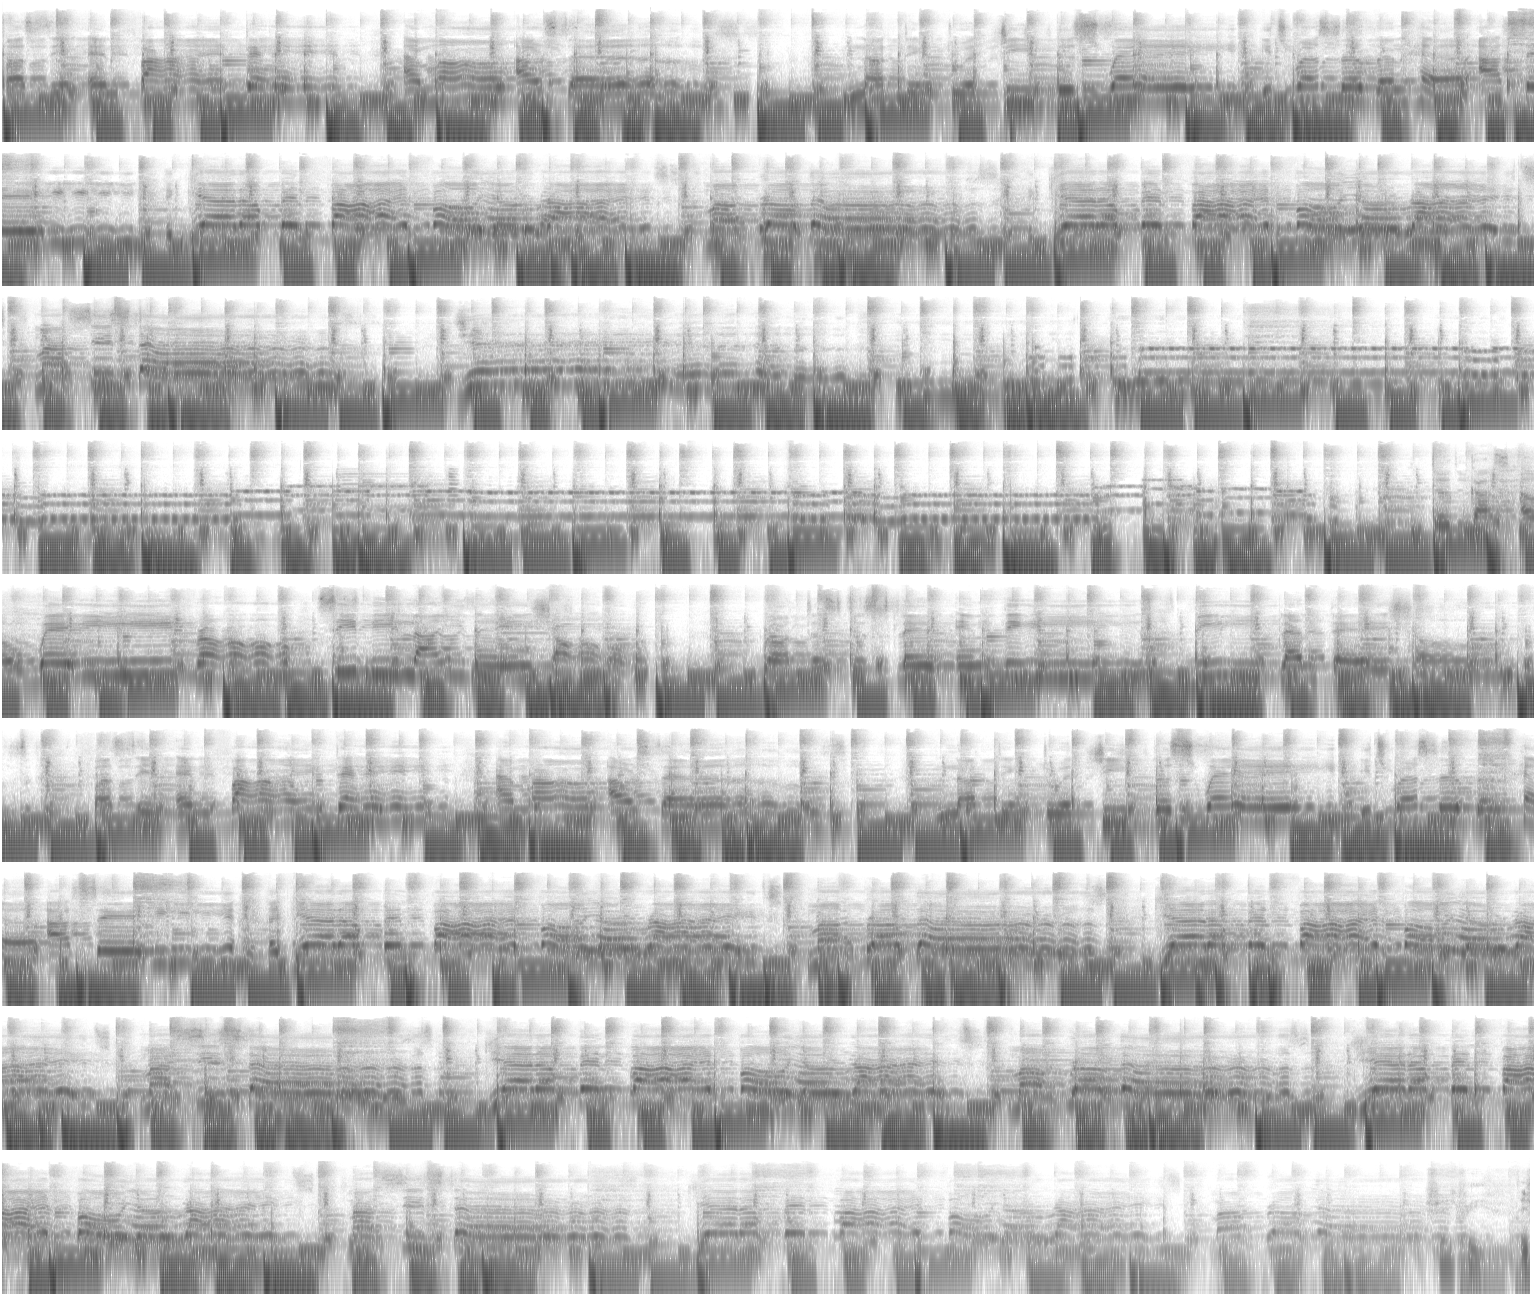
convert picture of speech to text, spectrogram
fussing and fighting among ourselves. Nothing to achieve this way, it's worse than hell. I say, get up and fight for your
